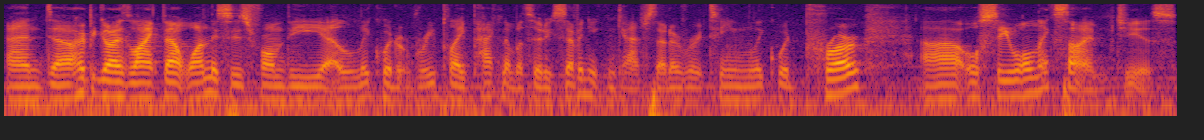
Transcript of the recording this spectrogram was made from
and uh, I hope you guys like that one. This is from the uh, Liquid Replay Pack number 37. You can catch that over at Team Liquid Pro. we'll see you all next time. Cheers.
